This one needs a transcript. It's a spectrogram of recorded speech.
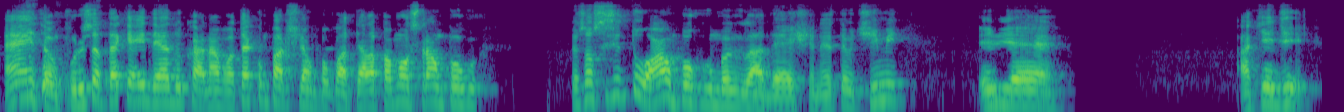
É, então, por isso até que a ideia do canal, vou até compartilhar um pouco a tela para mostrar um pouco, o pessoal se situar um pouco com o Bangladesh, né? Teu time, ele é aqui de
